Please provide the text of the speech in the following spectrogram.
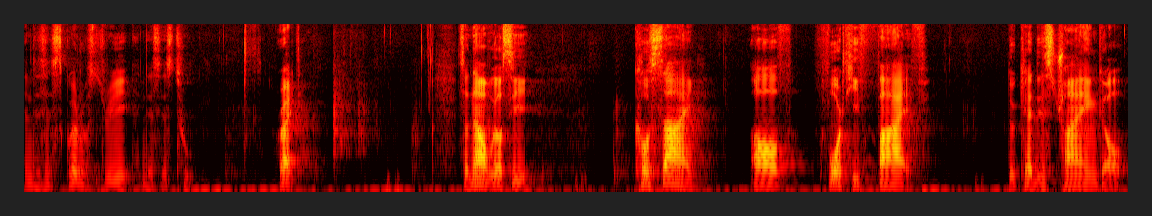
and this is square root of 3, and this is 2. Right. So now we'll see cosine of 45. Look at this triangle.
